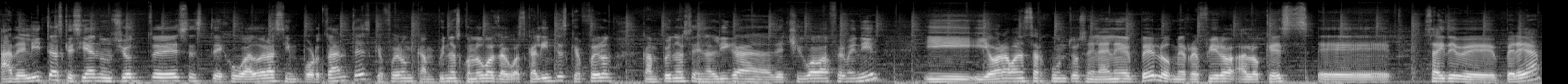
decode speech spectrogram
Adelitas que sí anunció tres este, jugadoras importantes que fueron campeonas con Lobas de Aguascalientes, que fueron campeonas en la Liga de Chihuahua Femenil. y, ahora van a estar juntos en la NBP. Lo, me refiero a lo que es eh, Saide Perea,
